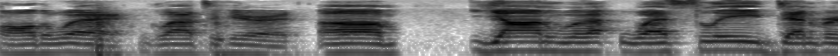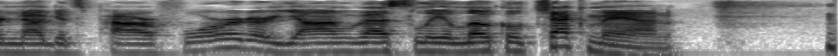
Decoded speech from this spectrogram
All the way. Glad to hear it. Um, Jan Vesely, Denver Nuggets power forward, or Jan Vesely, local check man?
